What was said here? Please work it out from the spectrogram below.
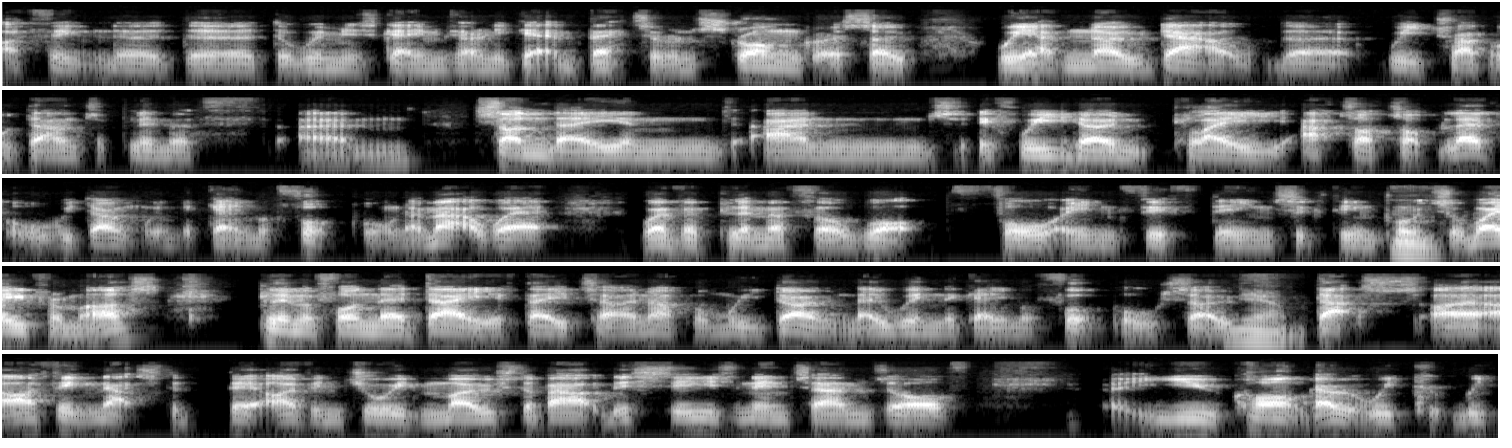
i think the, the the women's is only getting better and stronger. So we have no doubt that we travel down to plymouth um, sunday. And and if we don't play at our top level we don't win the game of football no matter where whether plymouth or what 14, 15, 16 points mm. away from us. Plymouth on their day, if they turn up and we don't, they win the game of football. So yeah. that's I, I think that's the bit I've enjoyed most about this season in terms of you can't go we we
